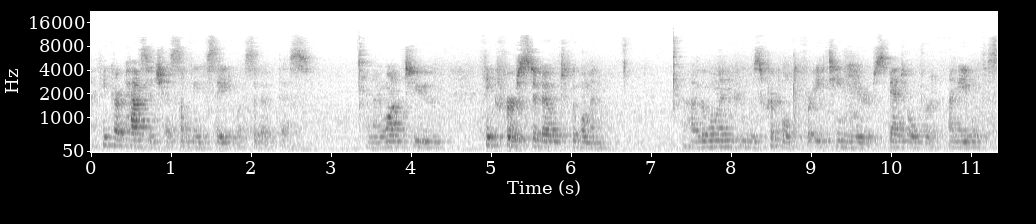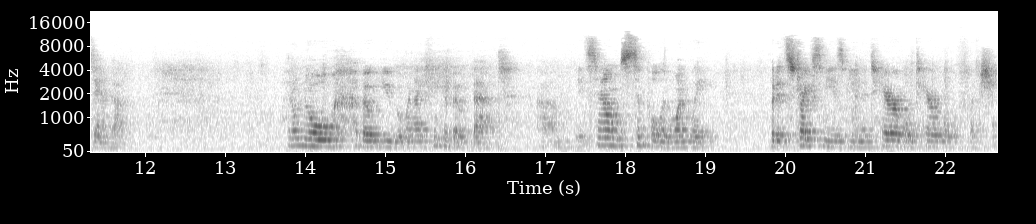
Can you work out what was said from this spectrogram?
I think our passage has something to say to us about this. And I want to think first about the woman. Uh, the woman who was crippled for 18 years, bent over, unable to stand up. I don't know about you, but when I think about that, um, it sounds simple in one way, but it strikes me as being a terrible, terrible affliction.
